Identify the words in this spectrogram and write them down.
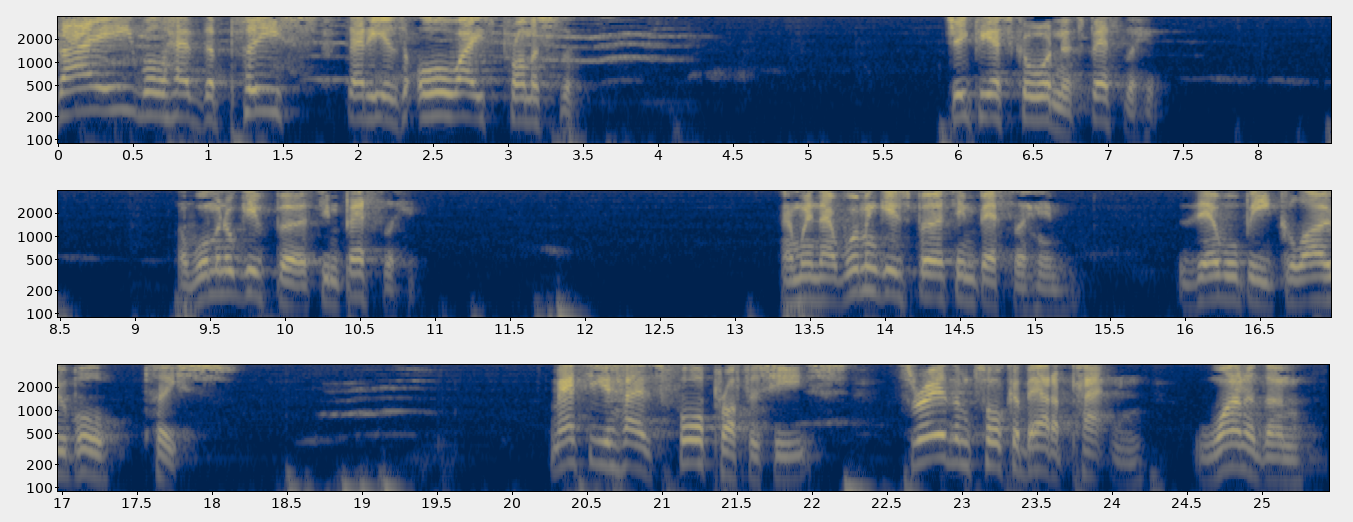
they will have the peace that he has always promised them. GPS coordinates, Bethlehem. A woman will give birth in Bethlehem. And when that woman gives birth in Bethlehem, there will be global peace. Matthew has four prophecies. Three of them talk about a pattern. One of them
